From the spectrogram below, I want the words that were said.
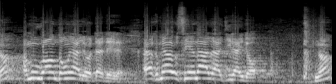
နော်အမှုပေါင်း300ကျော်တက်တယ်တဲ့အဲခင်ဗျားတို့စဉ်းစားကြကြည့်လိုက်တော့နော်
